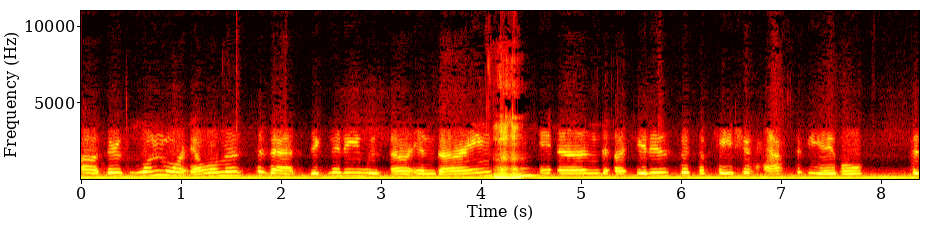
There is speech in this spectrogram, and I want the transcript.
Uh, there's one more element to that dignity with, uh, in dying, Uh-huh. and uh, it is that the patient has to be able to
